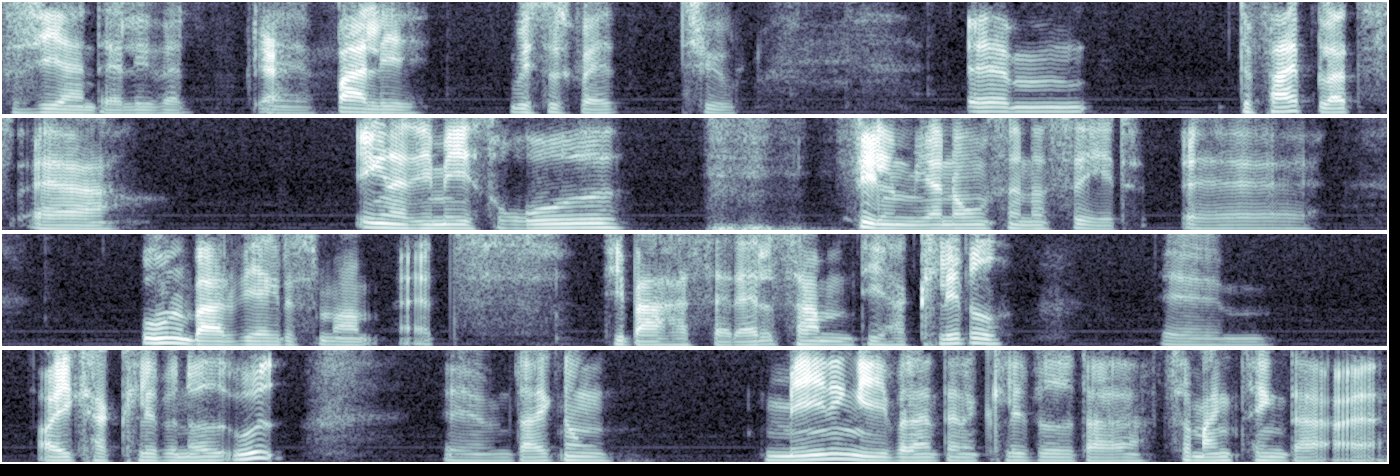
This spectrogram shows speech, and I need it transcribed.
så siger han det alligevel. Ja. Øh, bare lige, hvis du skal være i tvivl. Øhm, The Five Bloods er en af de mest rode film, jeg nogensinde har set. Øh, umiddelbart virker det som om, at de bare har sat alt sammen. De har klippet, øh, og ikke har klippet noget ud. Øh, der er ikke nogen mening i, hvordan den er klippet. Der er så mange ting, der er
